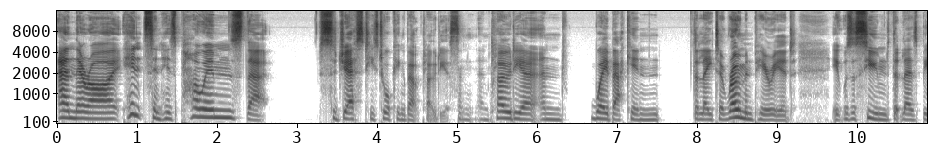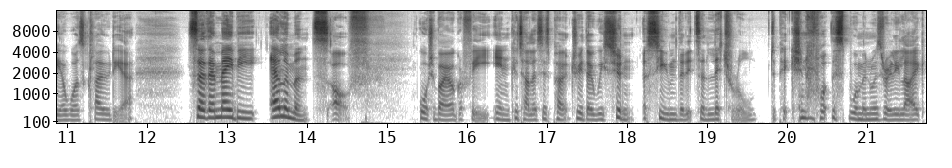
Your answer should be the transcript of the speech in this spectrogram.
And there are hints in his poems that suggest he's talking about Clodius and, and Clodia, and way back in the later Roman period, it was assumed that Lesbia was Clodia. So there may be elements of autobiography in Catullus's poetry, though we shouldn't assume that it's a literal depiction of what this woman was really like.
